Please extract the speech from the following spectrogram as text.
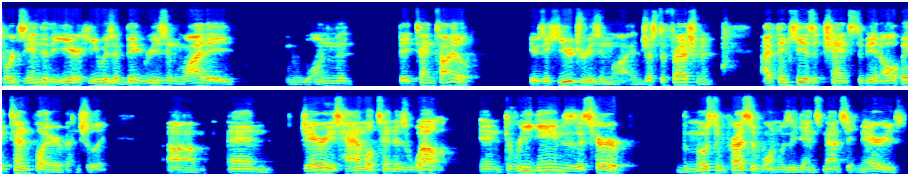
towards the end of the year, he was a big reason why they won the Big Ten title. He was a huge reason why, just a freshman. I think he has a chance to be an all Big Ten player eventually. Um, and Jairus Hamilton as well. In three games as a Terp, the most impressive one was against Mount St. Mary's.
